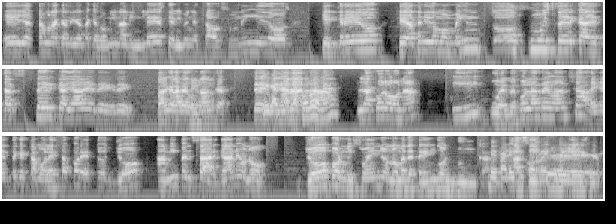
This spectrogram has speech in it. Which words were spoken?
ella es una candidata que domina el inglés, que vive en Estados Unidos, que creo que ha tenido momentos muy cerca de estar cerca ya de, valga la redundancia, de, ganar, la corona. La, corona y vuelve por la revancha. Hay gente que está molesta por esto. Yo, a mi pensar, gane o no, yo por mi sueño no me detengo nunca. Me parece correcto.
